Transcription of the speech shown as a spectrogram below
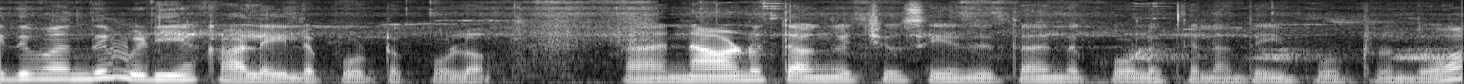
இது வந்து விடிய காலையில் போட்ட கோலம். நானும் தங்கச்சியும் சேர்ந்து தான் இந்த கோலத்தை எல்லாத்தையும் போட்டிருந்தோம்.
